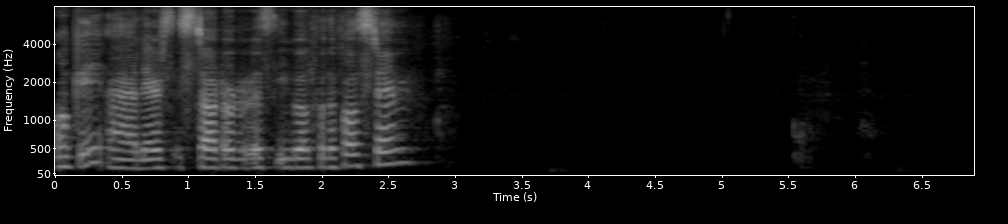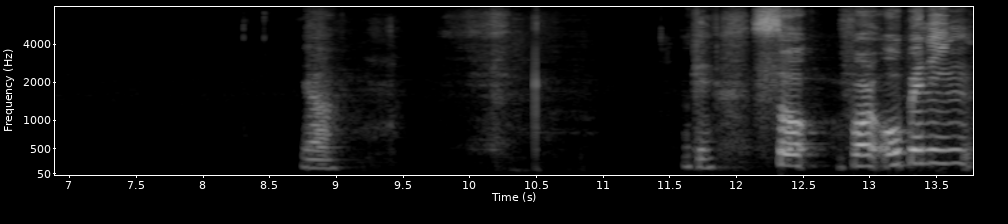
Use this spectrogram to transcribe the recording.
Okay uh, let's start Autodesk Eagle for the first time. Yeah. Okay so for opening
